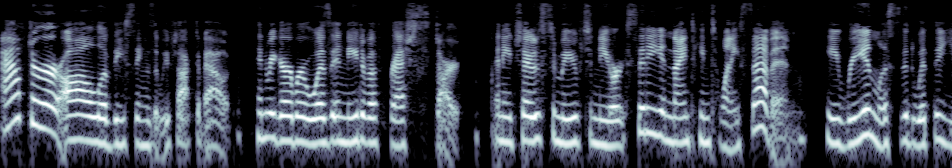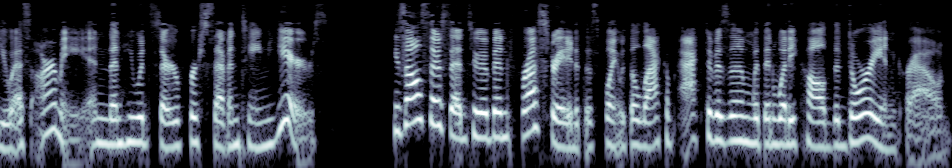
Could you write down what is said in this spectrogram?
After all of these things that we've talked about, Henry Gerber was in need of a fresh start, and he chose to move to New York City in 1927. He re-enlisted with the U.S. Army, and then he would serve for 17 years. He's also said to have been frustrated at this point with the lack of activism within what he called the Dorian crowd.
